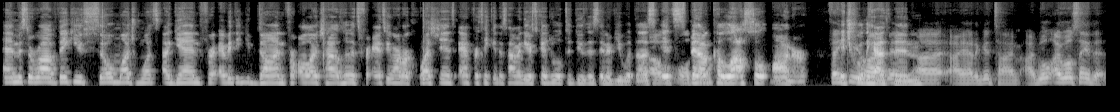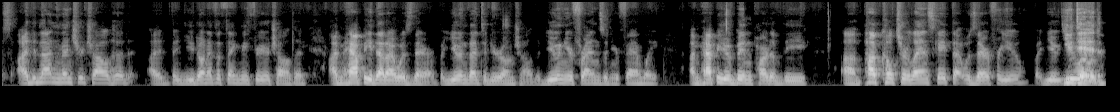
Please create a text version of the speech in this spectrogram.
And Mr. Rob, thank you so much once again for everything you've done for all our childhoods, for answering all our questions, and for taking the time out of your schedule to do this interview with us. Oh, it's well, been a colossal honor. Thank it you. truly has been. been. Uh, I had a good time. I will. I will say this: I did not invent your childhood. I, you don't have to thank me for your childhood. I'm happy that I was there, but you invented your own childhood. You and your friends and your family. I'm happy to have been part of the um, pop culture landscape that was there for you. But you, you, you did.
